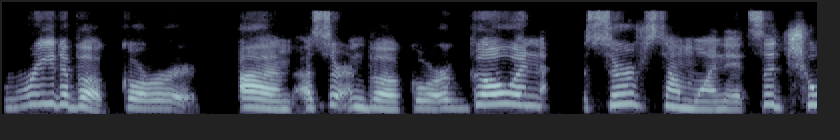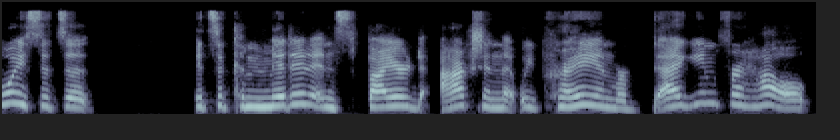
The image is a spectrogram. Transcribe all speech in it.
read a book or um a certain book or go and serve someone. It's a choice. It's a it's a committed, inspired action that we pray and we're begging for help.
